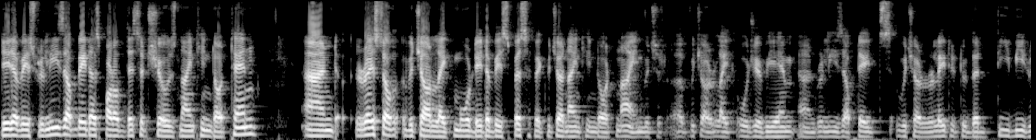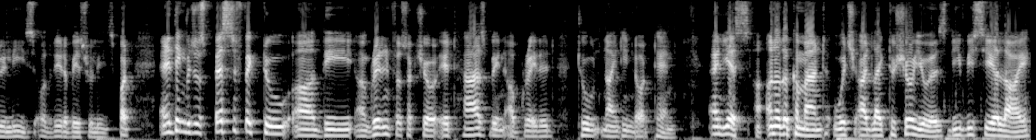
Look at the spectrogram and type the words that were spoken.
database release update as part of this it shows 19.10 and rest of which are like more database specific which are 19.9 which uh, which are like OJVM and release updates which are related to the DB release or the database release. But anything which is specific to uh, the uh, grid infrastructure it has been upgraded to 19.10 and yes another command which I'd like to show you is dbcli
